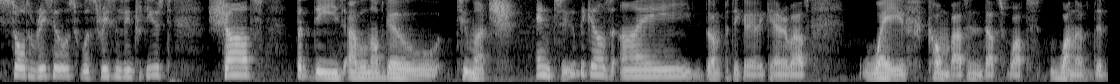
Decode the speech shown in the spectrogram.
sort of resource was recently introduced, shards, but these I will not go too much into because I don't particularly care about wave combat, and that's what one of the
